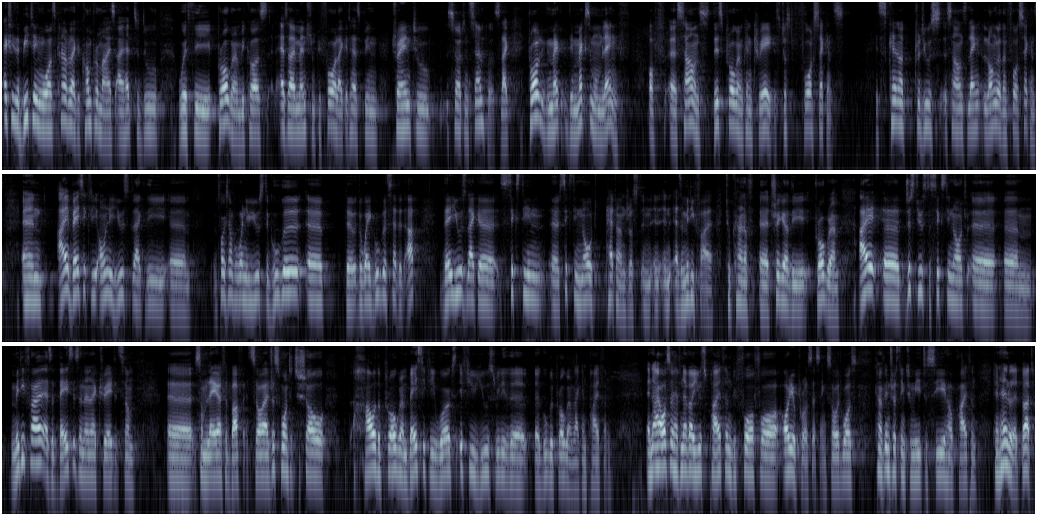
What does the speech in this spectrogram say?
actually, the beating was kind of like a compromise I had to do with the program because, as I mentioned before, like it has been trained to certain samples. Like probably the, ma the maximum length of uh, sounds this program can create is just four seconds. It cannot produce sounds longer than four seconds. And I basically only used like the, um, for example, when you use the Google, uh, the, the way Google set it up, they use like a 16, uh, 16 note pattern just in, in, in, as a MIDI file to kind of uh, trigger the program. I uh, just used the 16 note uh, um, MIDI file as a basis and then I created some, uh, some layers above it. So I just wanted to show how the program basically works if you use really the uh, Google program like in Python. And I also have never used Python before for audio processing, so it was kind of interesting to me to see how Python can handle it. But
